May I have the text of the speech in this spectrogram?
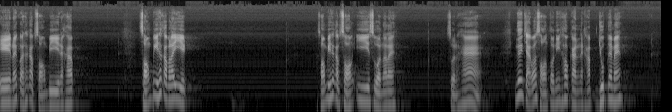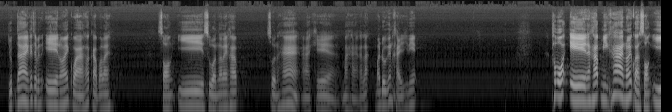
a น้อยกว่าเท่ากับ 2b นะครับ 2b เท่ากับอะไรอีก 2b เท่ากับ 2e ส่วนอะไร ส่วน 5 เนื่องจากว่า 2 ตัวนี้เท่ากันนะครับ ยุบได้ไหมยุบได้ก็จะเป็น a น้อยกว่าเท่ากับอะไร 2e ส่วนอะไรครับ ส่วน5โอเคมาหากันละ มาดูเงื่อนไขทีนี้เขาบอกว่า a นะครับมีค่าน้อยกว่า 2e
